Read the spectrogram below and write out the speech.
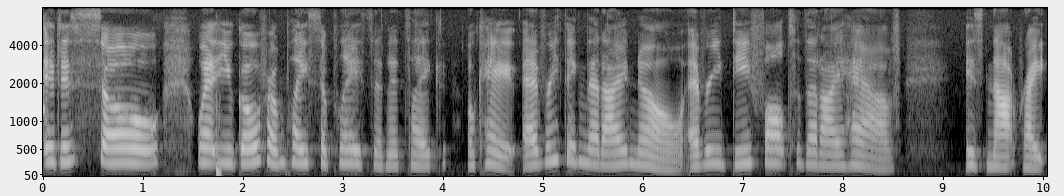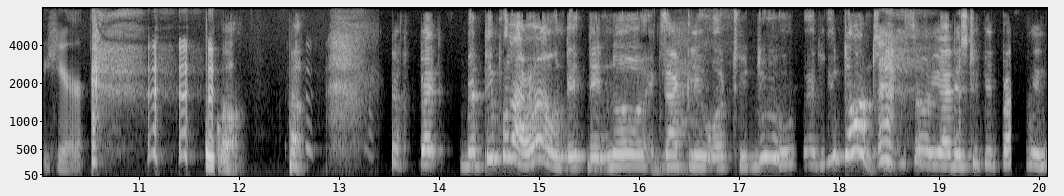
It is so when you go from place to place, and it's like, okay, everything that I know, every default that I have, is not right here. well, well, but but people around they, they know exactly what to do, but you don't. so you are the stupid person.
